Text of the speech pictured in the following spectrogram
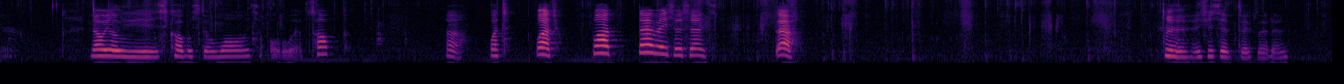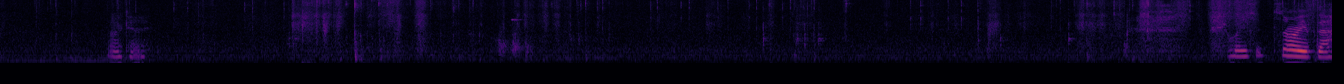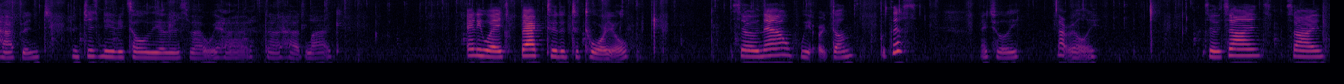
Now we'll use cobblestone walls all the way up top. Ah, what? What? What? That makes no sense. There. I just to type that in. Okay. Anyways, sorry if that happened. I just need to tell the others that we had that I had lag. Anyways, back to the tutorial. So now we are done with this. Actually, not really. So signs, sign,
